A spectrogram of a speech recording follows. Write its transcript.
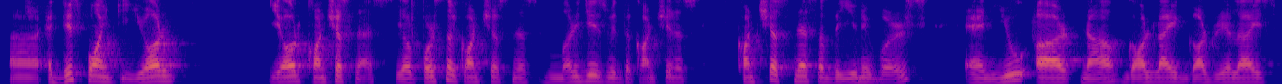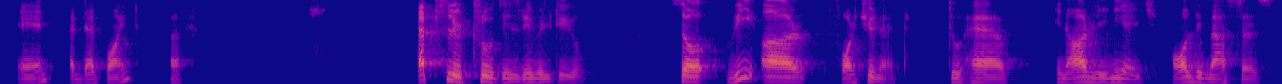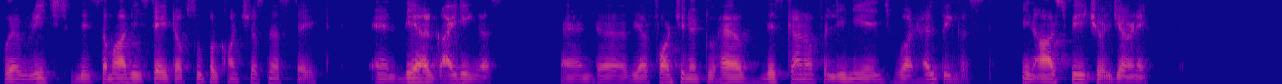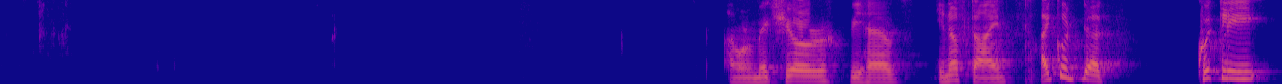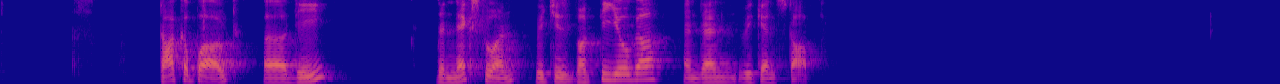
Uh, at this point your your consciousness your personal consciousness merges with the consciousness consciousness of the universe. And you are now God-like, god realized and at that point absolute truth is revealed to you. So we are fortunate to have in our lineage all the masters who have reached this samadhi state of super consciousness state and they are guiding us and uh, we are fortunate to have this kind of a lineage who are helping us in our spiritual journey I want to make sure we have enough time. I could uh, quickly talk about uh, the the next one, which is Bhakti Yoga, and then we can stop.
